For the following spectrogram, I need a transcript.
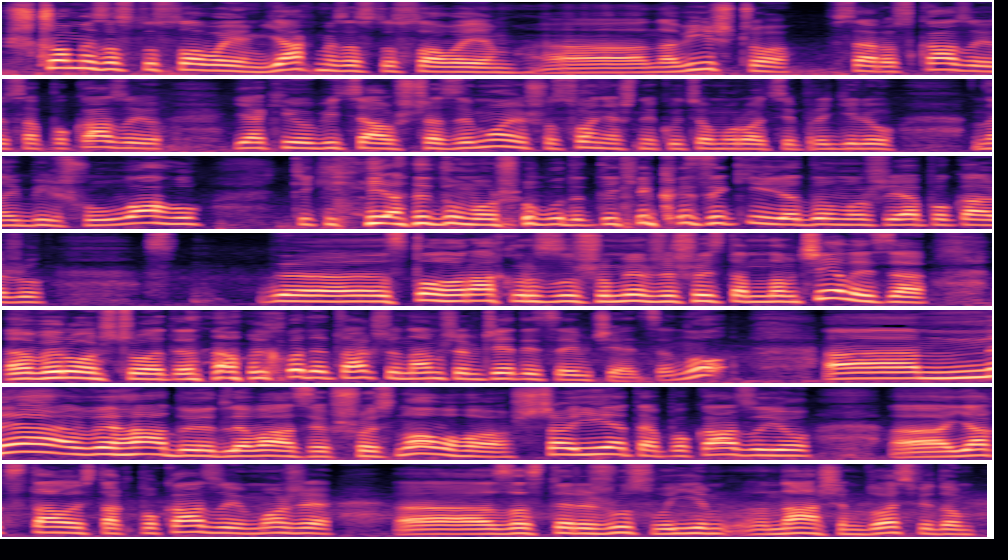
Що ми застосовуємо, як ми застосовуємо, е, навіщо, все розказую, все показую. Як і обіцяв ще зимою, що соняшник у цьому році приділю найбільшу увагу. Тільки я не думав, що буде тільки косяки, я думав, що я покажу з, е, з того ракурсу, що ми вже щось там навчилися е, вирощувати. А виходить так, що нам ще вчитися і вчитися. Ну, е, не вигадую для вас як щось нового. Що є, те показую. Як сталося, так показую. Може, застережу своїм нашим досвідом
